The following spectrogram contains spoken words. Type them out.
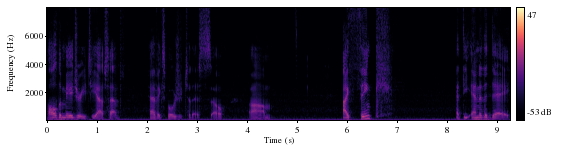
All the major ETFs have have exposure to this. So um, I think at the end of the day,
